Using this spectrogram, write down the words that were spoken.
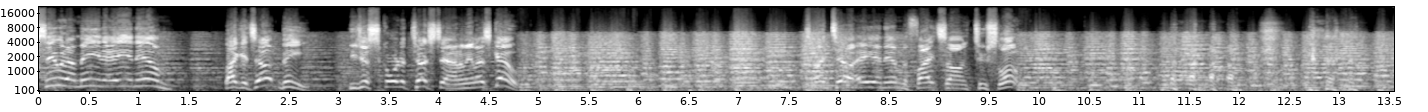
See what I mean? A and M, like it's upbeat. You just scored a touchdown. I mean, let's go. So I tell A and M the fight song too slow.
